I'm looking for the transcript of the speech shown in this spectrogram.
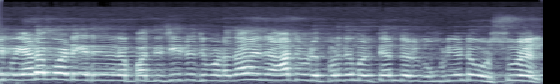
இப்போ எடப்பாடி கிட்ட பத்து சீட்டு வச்சு போட்டால் தான் இந்த நாட்டினுடைய பிரதமர் தேர்ந்தெடுக்க முடியுன்ற ஒரு சூழல்.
